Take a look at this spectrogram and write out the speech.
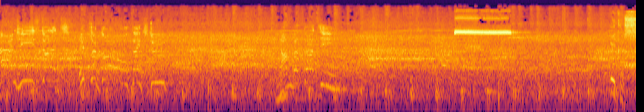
And he's done it. It's a goal thanks to number 13. Lucas.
